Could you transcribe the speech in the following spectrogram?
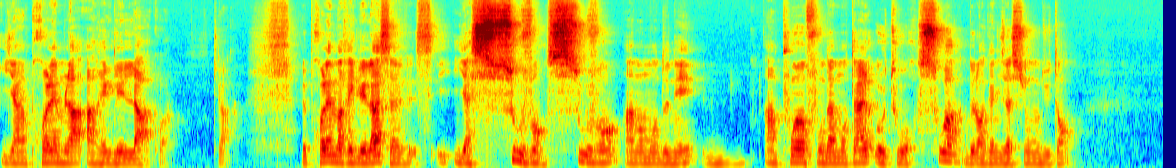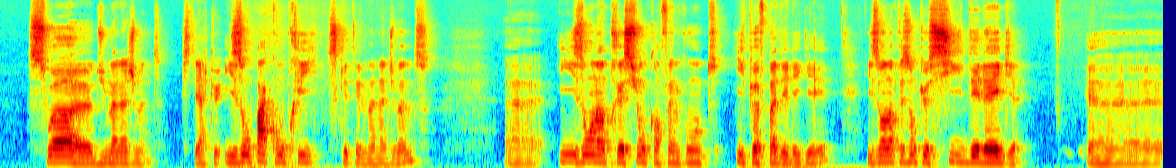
il y a un problème là à régler là, quoi. Tu vois. Le problème à régler là, il y a souvent, souvent, à un moment donné, un point fondamental autour, soit de l'organisation du temps, soit euh, du management. C'est-à-dire qu'ils n'ont pas compris ce qu'était le management. Euh, ils ont l'impression qu'en fin de compte, ils peuvent pas déléguer. Ils ont l'impression que s'ils délèguent, euh,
